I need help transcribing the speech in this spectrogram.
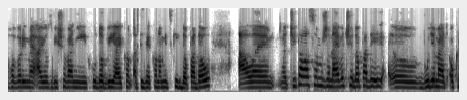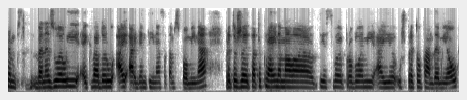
hovoríme aj o zvyšovaní chudoby a, a tých ekonomických dopadov, ale čítala som, že najväčšie dopady uh, bude mať okrem Venezuely, Ekvádoru, aj Argentína sa tam spomína, pretože táto krajina mala tie svoje problémy aj už pred tou pandémiou.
